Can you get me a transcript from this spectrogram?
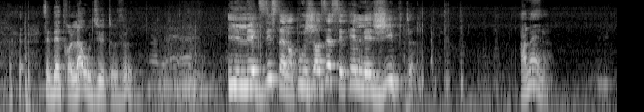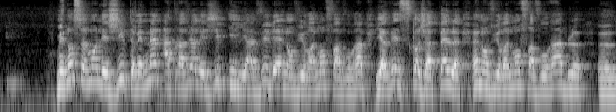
c'est d'être là où Dieu te veut. Il existe un nom. Pour Joseph, c'était l'Égypte. Amen. Mais non seulement l'Égypte, mais même à travers l'Égypte, il y avait un environnement favorable. Il y avait ce que j'appelle un environnement favorable euh,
